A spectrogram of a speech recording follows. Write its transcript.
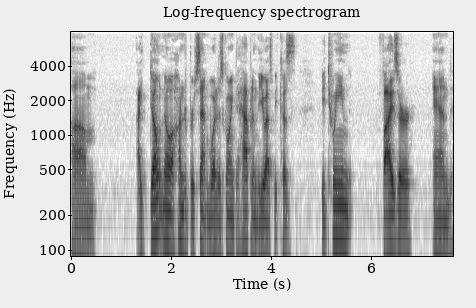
Um, I don't know 100% what is going to happen in the US because between Pfizer and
